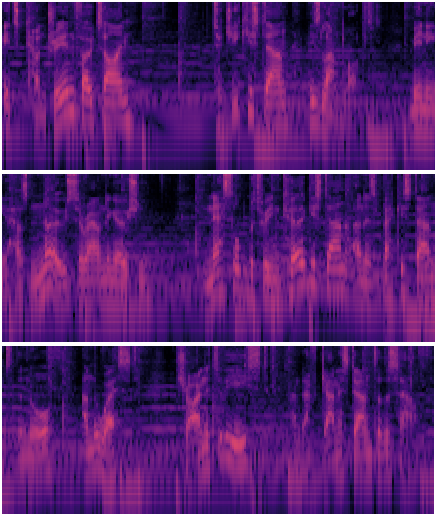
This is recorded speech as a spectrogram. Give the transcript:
It's country info time. Tajikistan is landlocked, meaning it has no surrounding ocean. Nestled between Kyrgyzstan and Uzbekistan to the north and the west, China to the east, and Afghanistan to the south.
